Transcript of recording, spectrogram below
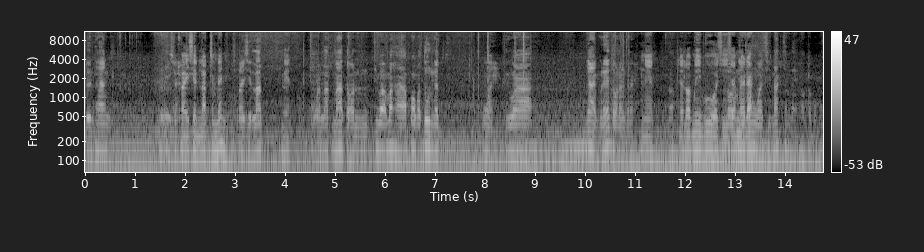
เดินทางมื้อนี่กันไปเส้นรัดจำได้นี่ไปเช่นลัดแม่นเพราะว่าลัดมาตอนที่ว่ามาหาพอประตูนกันโอ้ยคือว่ายากอยู่ในตอนนั้นกันนะแม่นเนาะแต่รอบนี้บูว่าสิจำได้รละอบนี้บ่รู้ว่าสินักจำไรเขากับบ่ฮู้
